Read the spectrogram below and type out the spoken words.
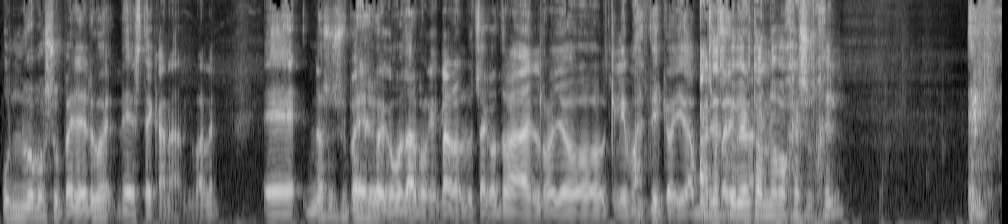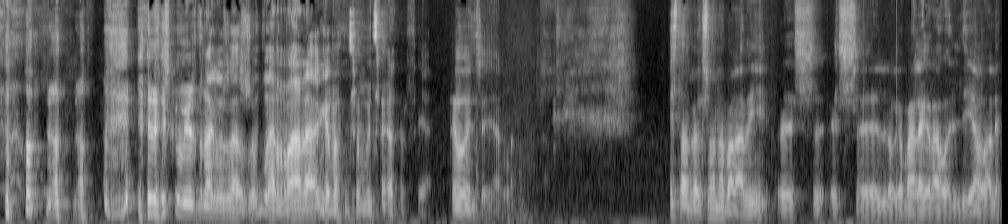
un nuevo superhéroe de este canal, ¿vale? Eh, no es un superhéroe como tal, porque claro, lucha contra el rollo climático y da mucha ¿Has pereza. descubierto al nuevo Jesús Gil? no, no. He descubierto una cosa súper rara que me ha hecho mucha gracia. Te voy a enseñarla. Esta persona para mí es, es, eh, lo que me ha alegrado el día, ¿vale?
